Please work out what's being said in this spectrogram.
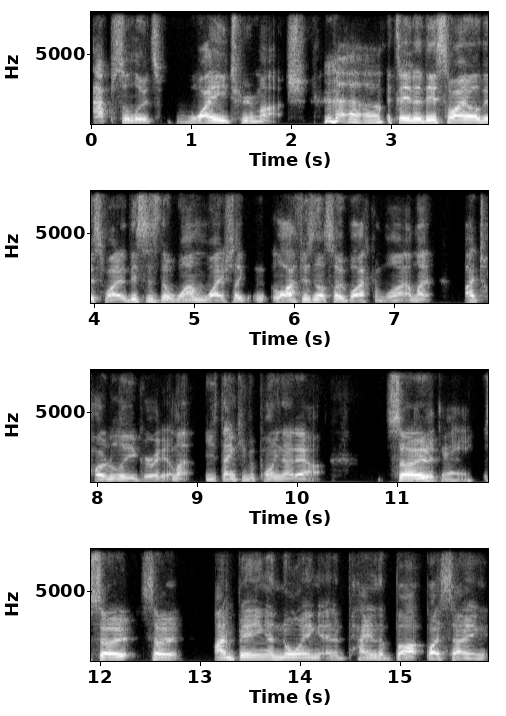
absolutes way too much. Uh-oh. It's either this way or this way. This is the one way." She's like, "Life is not so black and white." I'm like, "I totally agree." I'm like, "You thank you for pointing that out." So so so I'm being annoying and a pain in the butt by saying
